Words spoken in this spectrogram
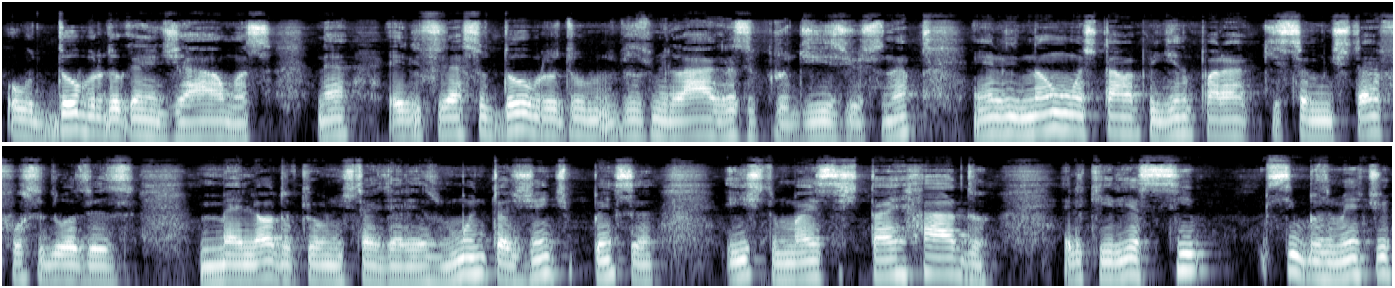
o dobro do ganho de almas, né? ele fizesse o dobro do, dos milagres e prodígios. Né? Ele não estava pedindo para que seu ministério fosse duas vezes melhor do que o ministério de Elias. Muita gente pensa isto, mas está errado. Ele queria sim simplesmente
